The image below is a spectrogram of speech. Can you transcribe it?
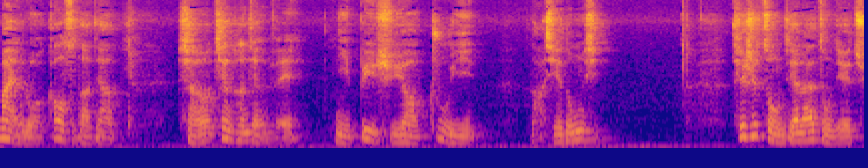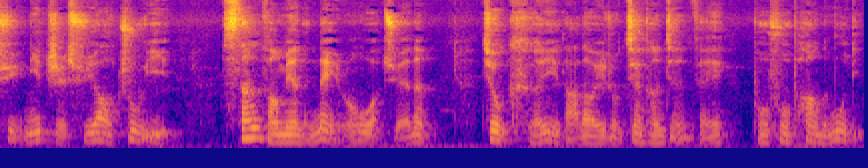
脉络告诉大家，想要健康减肥，你必须要注意哪些东西。其实总结来总结去，你只需要注意三方面的内容，我觉得就可以达到一种健康减肥、不复胖的目的。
